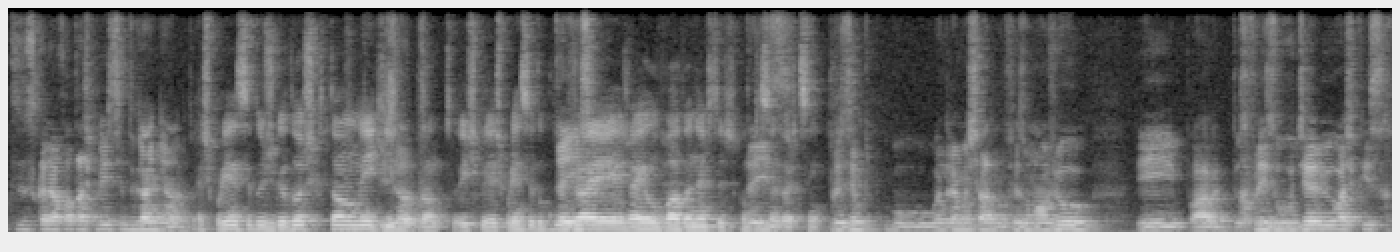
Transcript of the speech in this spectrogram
que se calhar falta a experiência de ganhar. A experiência dos jogadores que estão na equipa, Exato. pronto. A experiência do clube É já, é, já é elevada nestas competições, isso. acho que sim. Por exemplo, o André Machado não fez um mau jogo e pá, referis o Rogério, eu acho que isso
